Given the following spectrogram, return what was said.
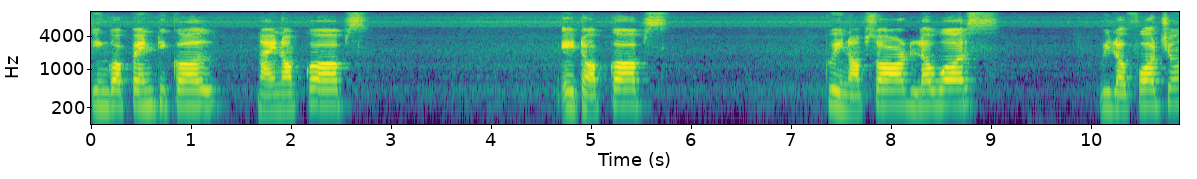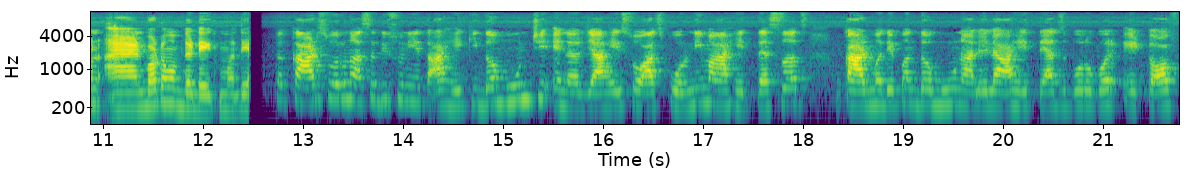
king of pentacle nine of cups eight of cups queen of sword lovers wheel of fortune and bottom of the डेकमध्ये तर कार्ड्सवरून असं दिसून येत आहे की द मूनची एनर्जी आहे. सो आज पौर्णिमा आहे. तसंच कार्डमध्ये पण द मून आलेला आहे. त्याचबरोबर एट ऑफ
